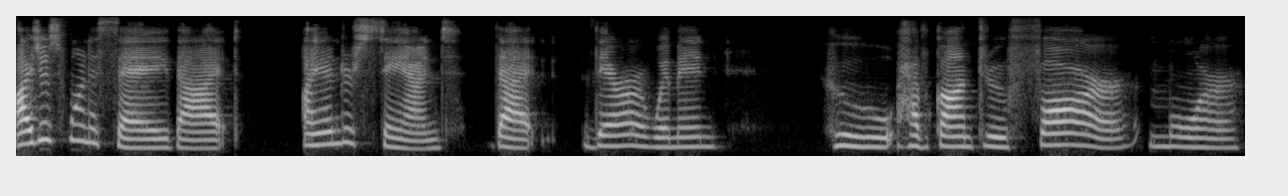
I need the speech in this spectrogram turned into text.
I just want to say that I understand that there are women who have gone through far more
